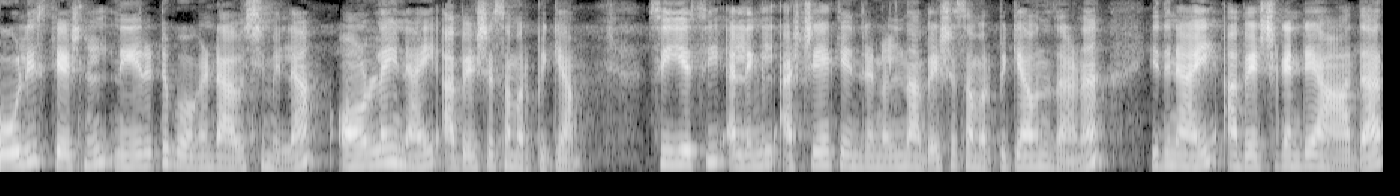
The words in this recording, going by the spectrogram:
പോലീസ് സ്റ്റേഷനിൽ നേരിട്ട് പോകേണ്ട ആവശ്യമില്ല. ഓൺലൈനായി അപേക്ഷ സമർപ്പിക്കാം. സി എസ് സി അല്ലെങ്കിൽ അക്ഷയ കേന്ദ്രങ്ങളിൽ നിന്ന് അപേക്ഷ സമർപ്പിക്കാവുന്നതാണ്. ഇതിനായി അപേക്ഷകന്റെ ആധാർ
